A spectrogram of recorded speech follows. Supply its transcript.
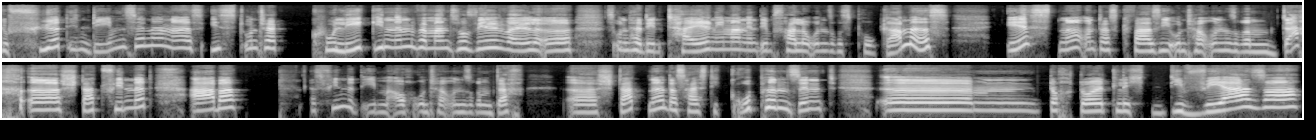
geführt in dem Sinne. Ne? Es ist unter Kolleginnen, wenn man so will, weil äh, es unter den Teilnehmern in dem Falle unseres Programmes ist, ne, und das quasi unter unserem Dach äh, stattfindet, aber es findet eben auch unter unserem Dach äh, statt. Ne? Das heißt, die Gruppen sind ähm, doch deutlich diverser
